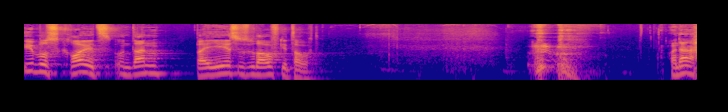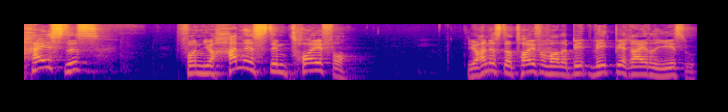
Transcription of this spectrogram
übers Kreuz und dann bei Jesus wieder aufgetaucht. Und dann heißt es von Johannes dem Täufer. Johannes der Täufer war der Wegbereiter Jesu.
